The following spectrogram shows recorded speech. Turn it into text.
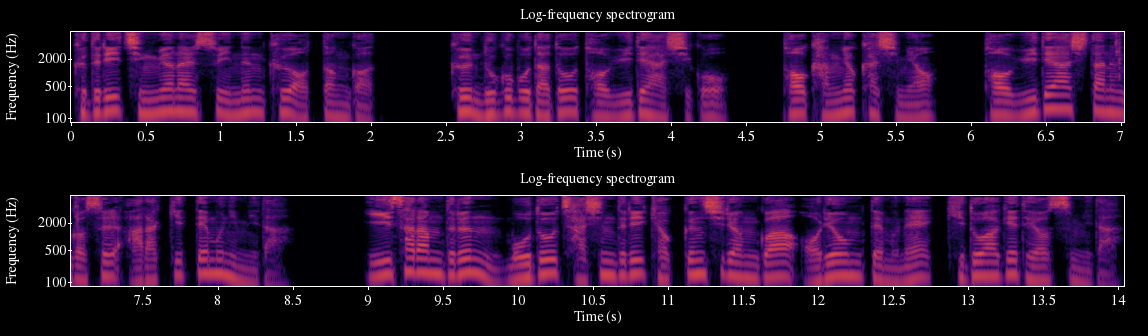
그들이 직면할 수 있는 그 어떤 것, 그 누구보다도 더 위대하시고 더 강력하시며 더 위대하시다는 것을 알았기 때문입니다. 이 사람들은 모두 자신들이 겪은 시련과 어려움 때문에 기도하게 되었습니다.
